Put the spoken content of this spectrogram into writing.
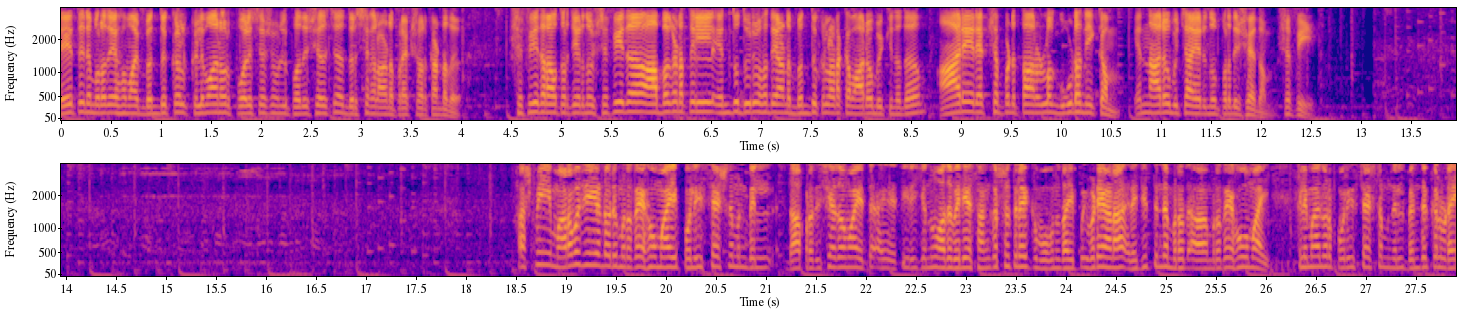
രേത്തിന്റെ മൃതദേഹവുമായി ബന്ധുക്കൾ കിളിമാനൂർ പോലീസ് സ്റ്റേഷനിൽ പ്രതിഷേധിച്ച ദൃശ്യങ്ങളാണ് പ്രേക്ഷകർ കണ്ടത്. ഷഫീദ് റാവുത്തർ ചേരുന്നു. ഷഫീദ് അപകടത്തിൽ എന്തു ദുരൂഹതയാണ് ബന്ധുക്കളടക്കം ആരോപിക്കുന്നത്? ആരെ രക്ഷപ്പെടുത്താനുള്ള ഗൂഢനീക്കം എന്നാരോപിച്ചായിരുന്നു പ്രതിഷേധം? ഷഫീദ്. ഹഷ്മി മറവ് ചെയ്യേണ്ട ഒരു മൃതദേഹവുമായി പോലീസ് സ്റ്റേഷന് മുൻപിൽ ദാ പ്രതിഷേധവുമായി എത്തിയിരിക്കുന്നു. അത് വലിയ സംഘർഷത്തിലേക്ക് പോകുന്നതായി ഇവിടെയാണ് രജിത്തിന്റെ മൃതദേഹവുമായി കിളിമാനൂർ പോലീസ് സ്റ്റേഷന് മുന്നിൽ ബന്ധുക്കളുടെ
